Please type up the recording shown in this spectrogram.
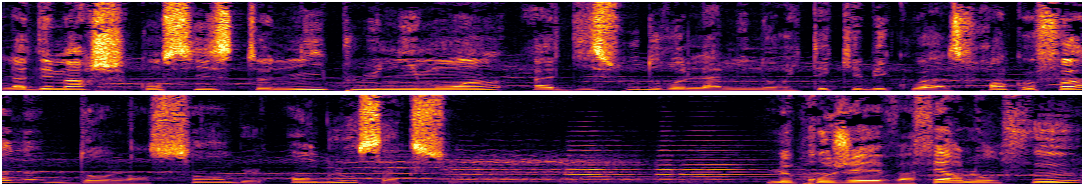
La démarche consiste ni plus ni moins à dissoudre la minorité québécoise francophone dans l'ensemble anglo-saxon. Le projet va faire long feu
